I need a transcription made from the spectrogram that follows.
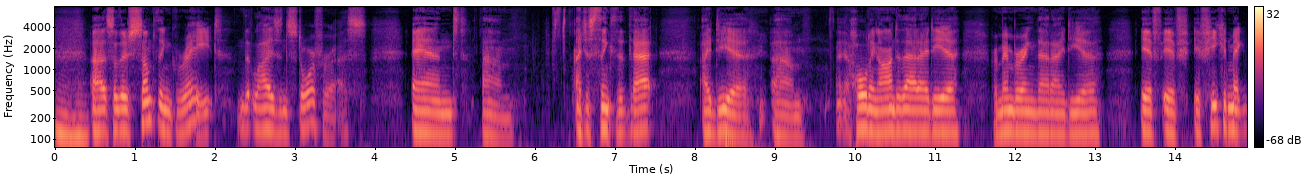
Mm-hmm. Uh, so there's something great that lies in store for us. And um, I just think that that idea, um, holding on to that idea, remembering that idea, if if if he can make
